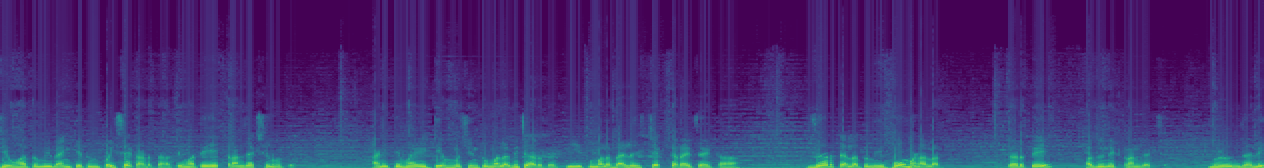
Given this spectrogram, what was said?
जेव्हा तुम्ही बँकेतून पैसे काढता तेव्हा ते एक ट्रान्झॅक्शन होते. आणि तेव्हा ए टी एम मशीन तुम्हाला विचारतं की तुम्हाला बॅलन्स चेक करायचं आहे का? जर त्याला तुम्ही हो म्हणालात तर ते अजून एक ट्रान्झॅक्शन मिळून झाली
